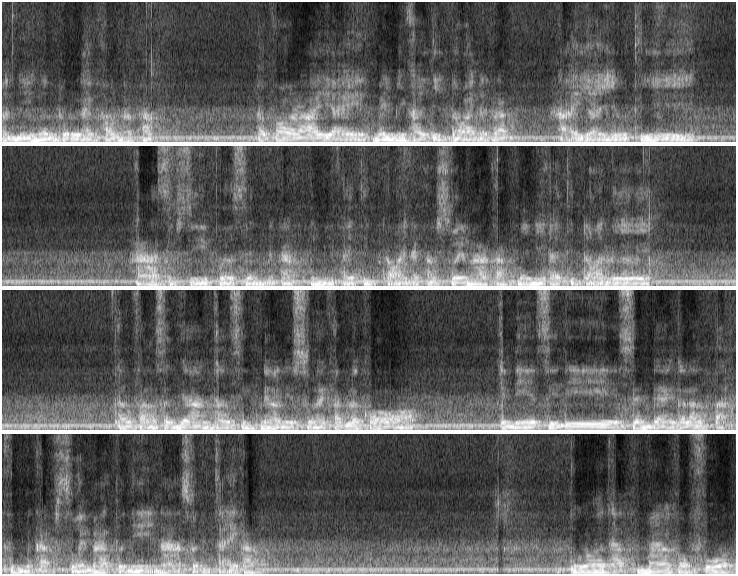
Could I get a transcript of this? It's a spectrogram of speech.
วันนี้เงินทุนไหลเข้านะครับ แล้วก็รายใหญ่ไม่มีใครติดดอยนะครับรายใหญ่อยู่ที่54เปอร์เซ็นต์นะครับ ไม่มีใครติดดอยนะครับ สวยมากครับ ไม่มีใครติดดอยเลยททางฝั่งสัญญาณทางซิกแนลนี่สวยครับ แล้วก็ MACD เส้นแดงกำลังตัดขึ้นนะครับ สวยมากตัวนี้น่าสนใจครับ ตัวถัดมาก็โฟร์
